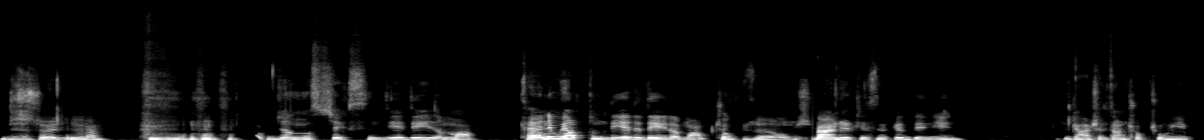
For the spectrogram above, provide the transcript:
Bir şey söyleyeyim mi? Canınız çeksin diye değil ama kendim yaptım diye de değil ama çok güzel olmuş. Bence kesinlikle deneyin. Gerçekten çok çok iyi.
